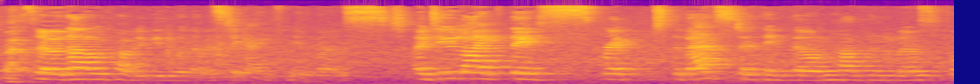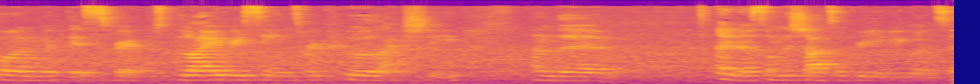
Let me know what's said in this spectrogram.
So that would probably be the one that would stick out for me the most. I do like this script the best, I think, though. I'm having the most fun with this script. The library scenes were cool, actually, and the I know some of the shots are really, really good. So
